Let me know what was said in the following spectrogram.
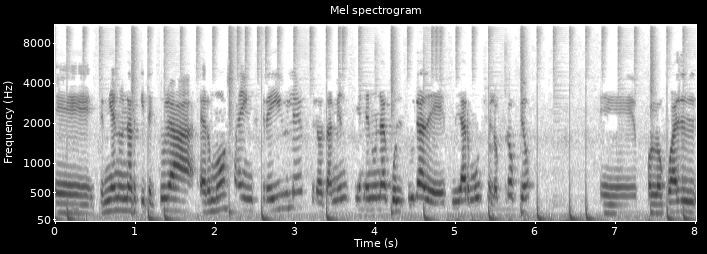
Eh, tenían una arquitectura hermosa, increíble, pero también tienen una cultura de cuidar mucho lo propio, eh, por lo cual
